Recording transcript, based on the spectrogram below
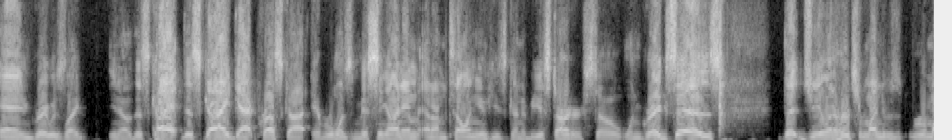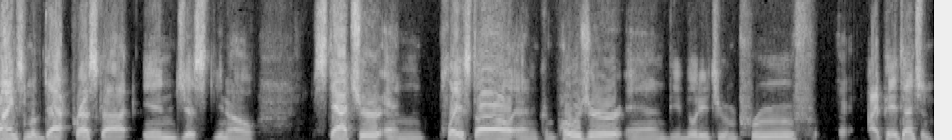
And Greg was like, you know, this guy, this guy, Dak Prescott, everyone's missing on him, and I'm telling you, he's going to be a starter. So when Greg says that Jalen Hurts reminds reminds him of Dak Prescott in just you know stature and play style and composure and the ability to improve, I pay attention.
